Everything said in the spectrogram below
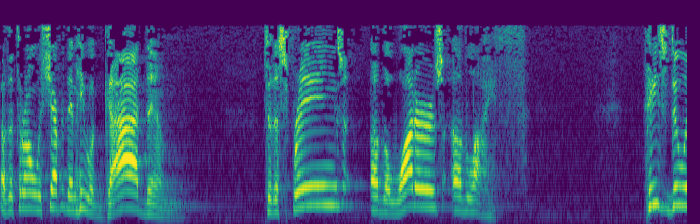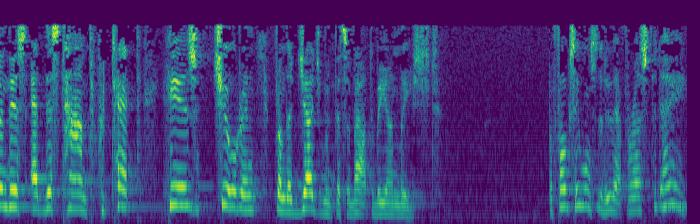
of the throne will shepherd them. He will guide them to the springs of the waters of life. He's doing this at this time to protect his children from the judgment that's about to be unleashed. But, folks, he wants to do that for us today.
